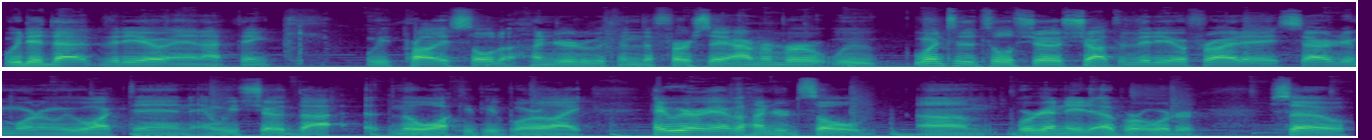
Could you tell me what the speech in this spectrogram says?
we did that video, and I think we probably sold 100 within the first day. I remember we went to the tool show, shot the video Friday, Saturday morning we walked in and we showed the Milwaukee people were like, "Hey, we already have 100 sold. Um, we're gonna need upper order." So,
